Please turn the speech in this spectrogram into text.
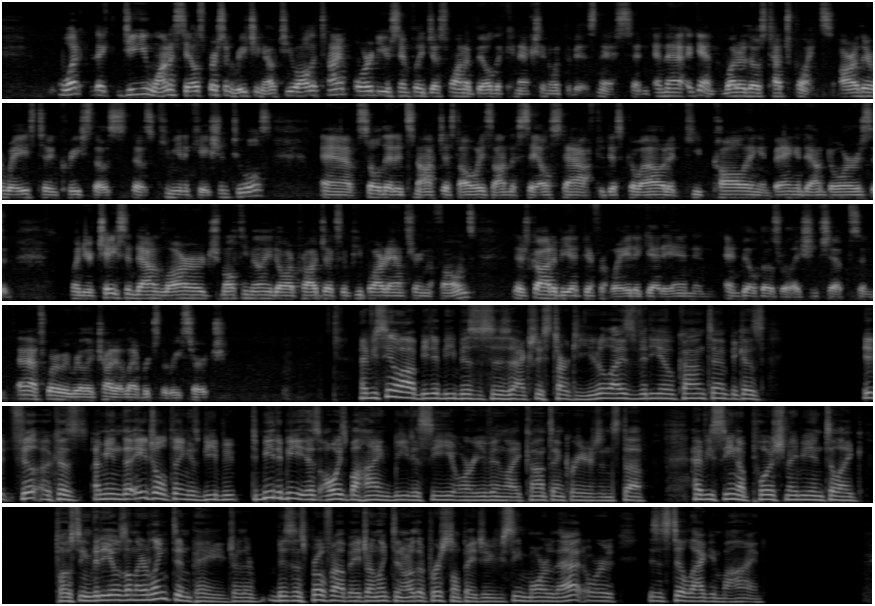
what like do you want a salesperson reaching out to you all the time or do you simply just want to build a connection with the business? And and that again what are those touch points? Are there ways to increase those those communication tools um, so that it's not just always on the sales staff to just go out and keep calling and banging down doors. And when you're chasing down large multi-million dollar projects and people aren't answering the phones, there's got to be a different way to get in and, and build those relationships. And, and that's where we really try to leverage the research. Have you seen a lot of B2B businesses actually start to utilize video content? Because it feel because I mean the age old thing is B B two B is always behind B two C or even like content creators and stuff. Have you seen a push maybe into like posting videos on their LinkedIn page or their business profile page on LinkedIn or their personal page? Have you seen more of that, or is it still lagging behind?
